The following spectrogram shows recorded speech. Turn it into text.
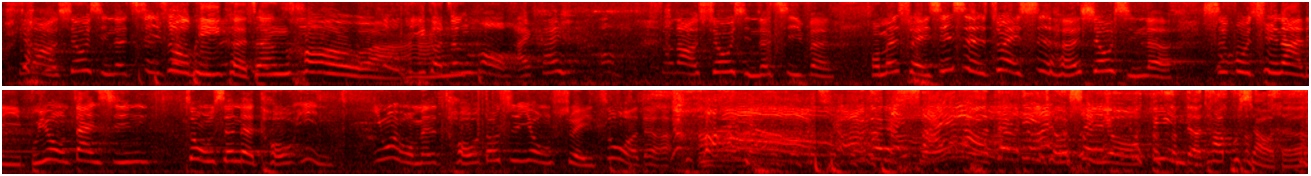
说到修行的气氛，树皮可真厚啊！树皮可真厚，来开。说到修行的气氛，我们水星是最适合修行了。师傅去那里不用担心众生的头硬，因为我们的头都是用水做的。哎呀，对，水老在地球是有病的，他不晓得，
